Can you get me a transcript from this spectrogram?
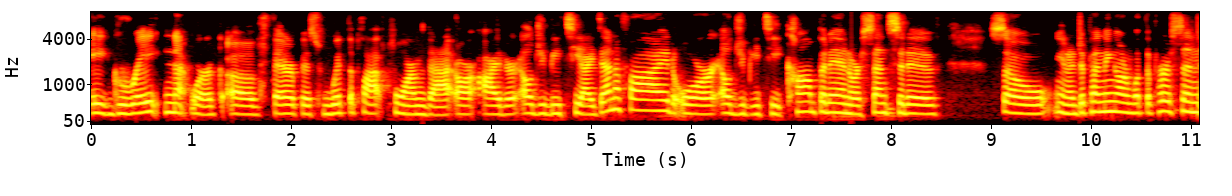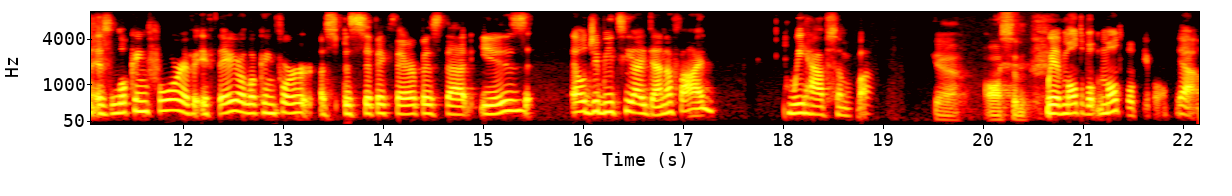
a great network of therapists with the platform that are either LGBT identified or LGBT competent or sensitive. So, you know, depending on what the person is looking for, if, if they are looking for a specific therapist that is LGBT identified, we have somebody. Yeah, awesome. We have multiple multiple people. Yeah.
